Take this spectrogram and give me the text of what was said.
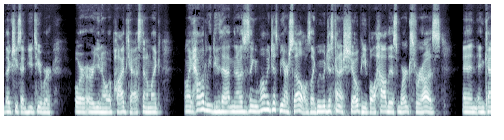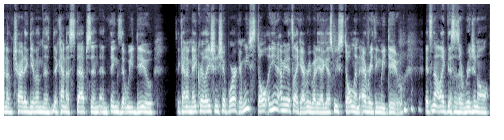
like she said, YouTube or or, or you know a podcast. And I'm like, I'm like, how would we do that? And then I was just thinking, well, we just be ourselves. Like we would just kind of show people how this works for us, and and kind of try to give them the, the kind of steps and, and things that we do to kind of make relationship work. And we stole, you know, I mean, it's like everybody, I guess we've stolen everything we do. it's not like this is original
